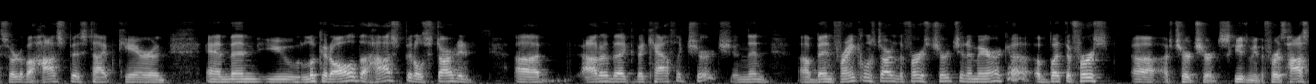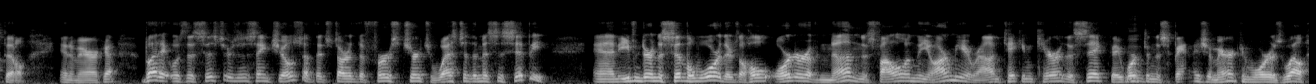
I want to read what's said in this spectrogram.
sort of a hospice type care, and and then you look at all the hospitals started uh, out of the, the Catholic Church, and then uh, Ben Franklin started the first church in America, uh, but the first uh, church church, excuse me, the first hospital in America, but it was the Sisters of Saint Joseph that started the first church west of the Mississippi. And even during the Civil War, there's a whole order of nuns following the army around, taking care of the sick. They worked mm. in the Spanish American War as well.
